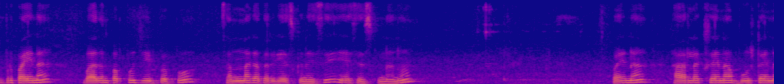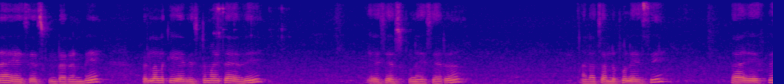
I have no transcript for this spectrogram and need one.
ఇప్పుడు పైన బాదం పప్పు జీడిపప్పు సన్నగా తరిగేసుకునేసి వేసేసుకున్నాను. పైన హార్లక్స్ అయినా బూస్ట్ అయినా వేసేసుకుంటారండి. పిల్లలకి ఏది ఇష్టమైతే అది వేసేసుకునేసారు అలా చల్లుకునేసి తాగేస్తే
